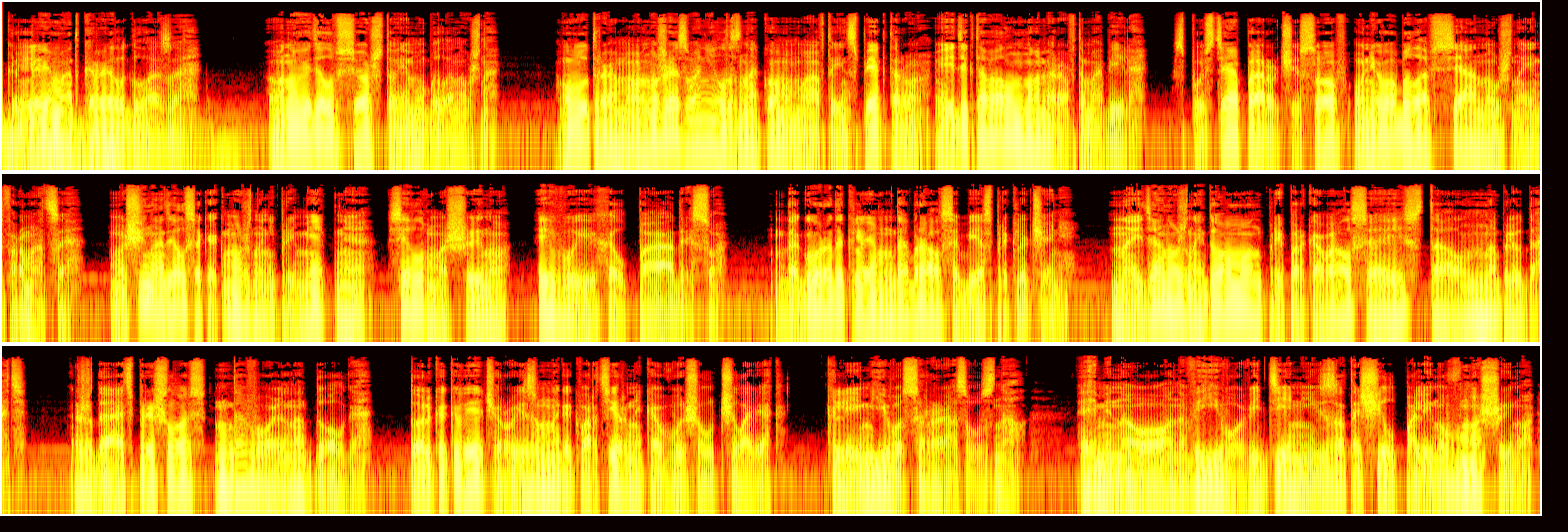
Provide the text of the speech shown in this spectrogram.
Клим открыл глаза. Он увидел все, что ему было нужно. Утром он уже звонил знакомому автоинспектору и диктовал номер автомобиля. Спустя пару часов у него была вся нужная информация. Мужчина оделся как можно неприметнее, сел в машину и выехал по адресу. До города Клем добрался без приключений. Найдя нужный дом, он припарковался и стал наблюдать. Ждать пришлось довольно долго. Только к вечеру из многоквартирника вышел человек. Клим его сразу узнал. Именно он в его видении затащил Полину в машину.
